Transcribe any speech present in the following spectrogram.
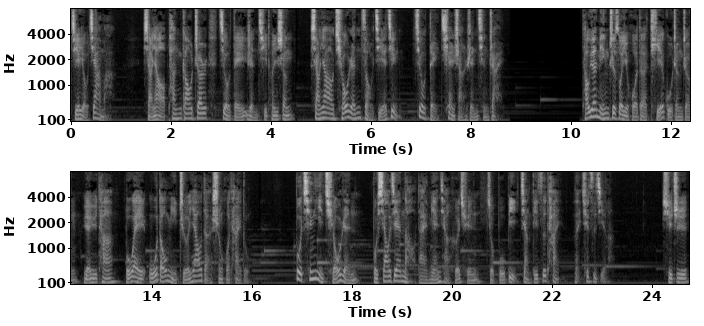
皆有价码，想要攀高枝儿，就得忍气吞声；想要求人走捷径，就得欠上人情债。陶渊明之所以活得铁骨铮铮，源于他不为五斗米折腰的生活态度，不轻易求人。不削尖脑袋勉强合群，就不必降低姿态委屈自己了。须知，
